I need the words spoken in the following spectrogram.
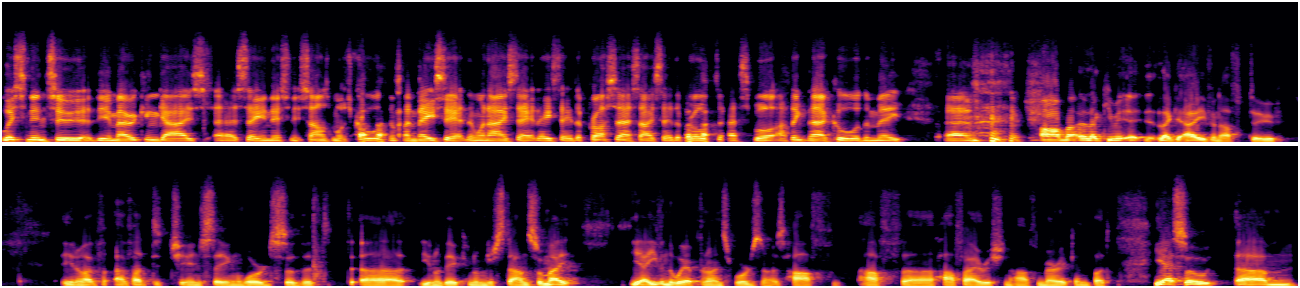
listening to the American guys uh, saying this, and it sounds much cooler than when they say it than when I say it. They say the process, I say the process, but I think they're cooler than me. Um, um like you, like I even have to, you know, I've I've had to change saying words so that uh, you know they can understand. So my yeah, even the way I pronounce words now is half half uh, half Irish and half American. But yeah, so um,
